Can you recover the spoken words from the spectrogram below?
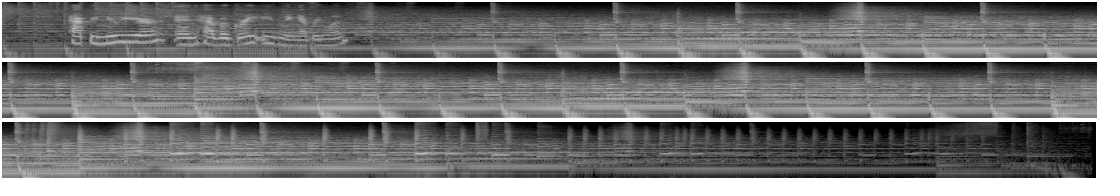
Happy New Year and have a great evening, everyone.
